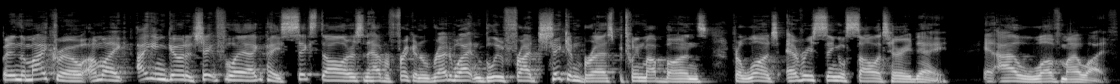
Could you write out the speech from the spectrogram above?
But in the micro, I'm like, I can go to Chick fil A, I can pay $6 and have a freaking red, white, and blue fried chicken breast between my buns for lunch every single solitary day. And I love my life.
